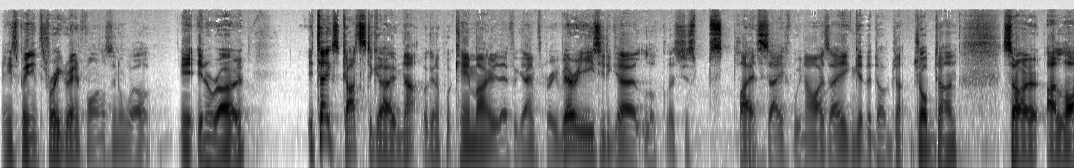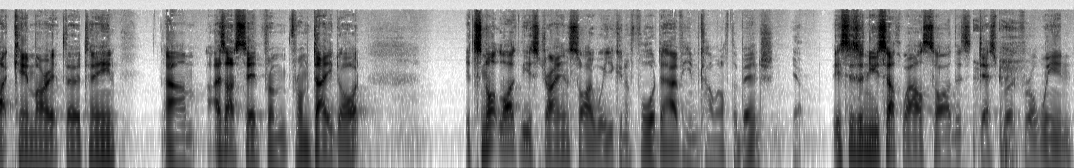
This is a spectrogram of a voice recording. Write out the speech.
and he's been in three grand finals in a world in, a row. It takes guts to go. Nah, we're going to put Cam Murray there for game three. Very easy to go. Look, let's just play it safe. We know Isaah can get the job, job done. So I like Cam Murray at thirteen. Um, as I said from from day dot, it's not like the Australian side where you can afford to have him coming off the bench. Yep. This is a New South Wales side that's desperate for a win.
